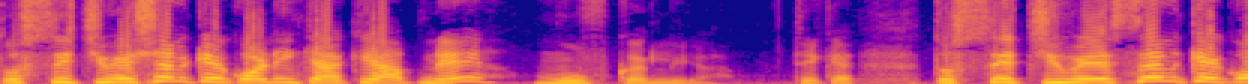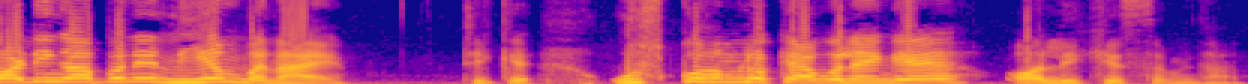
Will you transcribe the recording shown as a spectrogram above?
तो सिचुएशन के अकॉर्डिंग क्या किया आपने? मूव कर लिया ठीक है? तो सिचुएशन के अकॉर्डिंग आपने नियम बनाए ठीक है? उसको हम लोग क्या बोलेंगे? अलिखित संविधान।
